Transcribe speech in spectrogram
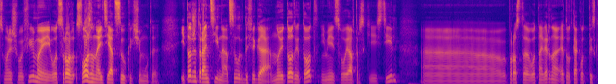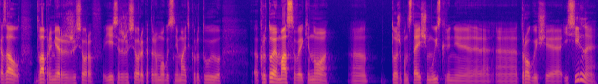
смотришь его фильмы, и вот сложно найти отсылки к чему-то. И тот же Тарантино, отсылок дофига, но и тот, и тот имеет свой авторский стиль, просто вот, наверное, это вот как вот ты сказал, два примера режиссеров. Есть режиссеры, которые могут снимать крутую, крутое массовое кино, э, тоже по-настоящему искренне трогающее и сильное.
